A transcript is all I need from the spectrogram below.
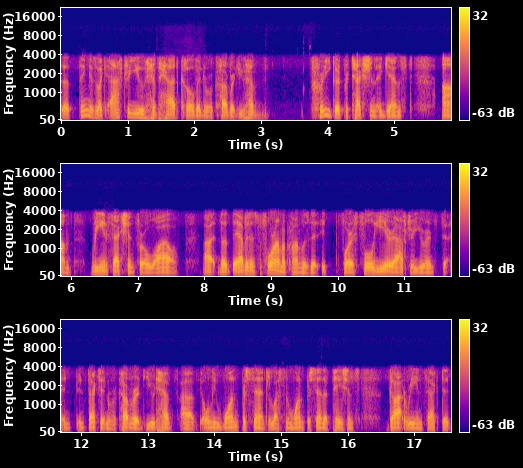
the thing is, like after you have had COVID and recovered, you have pretty good protection against um, reinfection for a while. Uh, the, the evidence before Omicron was that it, for a full year after you were inf- infected and recovered, you'd have uh, only 1% or less than 1% of patients got reinfected.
